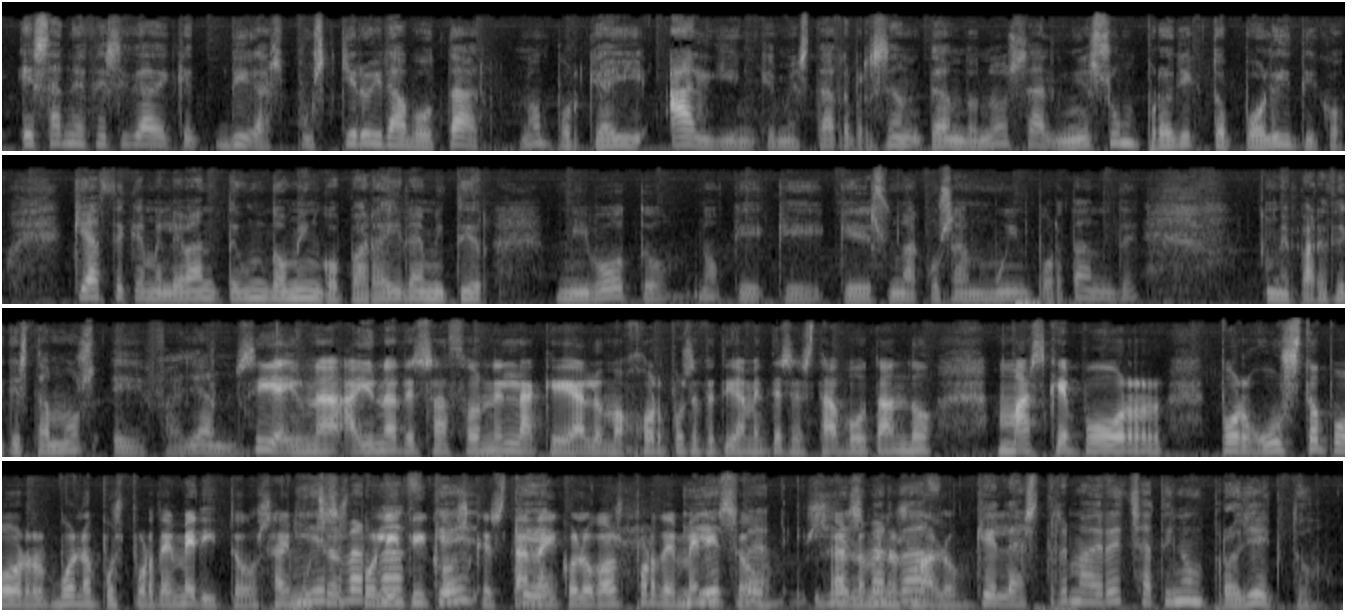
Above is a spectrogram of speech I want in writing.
esa necesidad de que digas, pues quiero ir a votar, ¿no? Porque hay alguien que me está representando, no es alguien, es un proyecto político que hace que me levante un domingo para ir a emitir mi voto, ¿no? Que, que- que es una cosa muy importante. Me parece que estamos eh, fallando. Sí, hay una, hay una desazón en la que a lo mejor, pues efectivamente se está votando más que por, por gusto, por bueno, pues por demérito. O sea, hay Y muchos políticos que, están ahí colocados por y es demérito. o y sea, es lo menos verdad malo. Que la extrema derecha tiene un proyecto.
